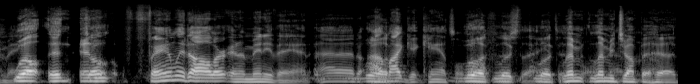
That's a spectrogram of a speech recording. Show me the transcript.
I mean, well, and, and so Family Dollar and a minivan. I, don't- I might get canceled. look, look, look. Let me let me jump ahead.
